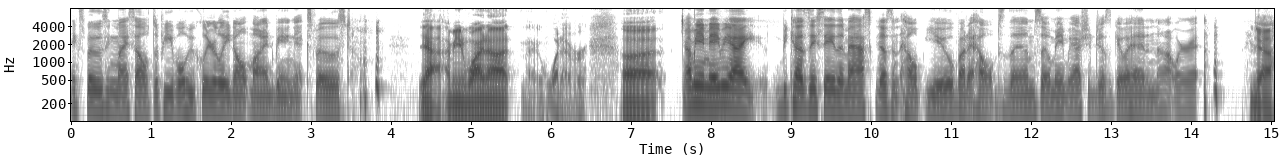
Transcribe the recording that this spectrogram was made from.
exposing myself to people who clearly don't mind being exposed. yeah, I mean, why not? Whatever. Uh, I mean, maybe I, because they say the mask doesn't help you, but it helps them. So maybe I should just go ahead and not wear it. yeah,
